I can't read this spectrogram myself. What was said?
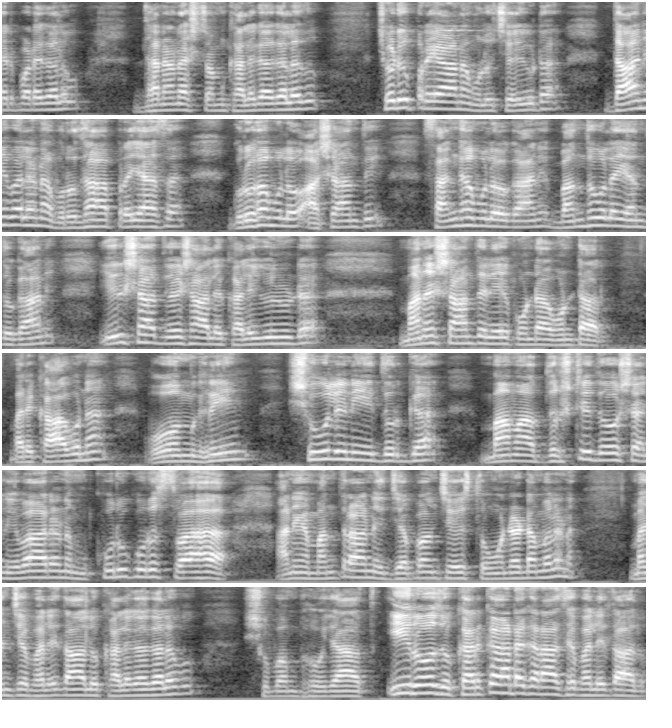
ఏర్పడగలవు ధన నష్టం కలగగలదు చెడు ప్రయాణములు చేయుట దాని వలన వృధా ప్రయాస గృహములో అశాంతి సంఘములో కానీ బంధువుల యందు కానీ ఈర్షాద్వేషాలు కలిగినుట మనశ్శాంతి లేకుండా ఉంటారు. మరి కావున ఓం హ్రీం శూలిని దుర్గ మమ దృష్టి దోష నివారణం కురుకురు స్వాహ అనే మంత్రాన్ని జపం చేస్తూ ఉండడం వలన మంచి ఫలితాలు కలగగలవు. శుభం భూజాత్. ఈరోజు కర్కాటక రాశి ఫలితాలు.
